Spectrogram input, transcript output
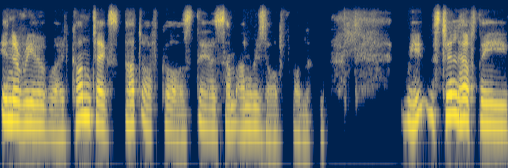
in a real world context. But of course, there are some unresolved problems. we still have the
